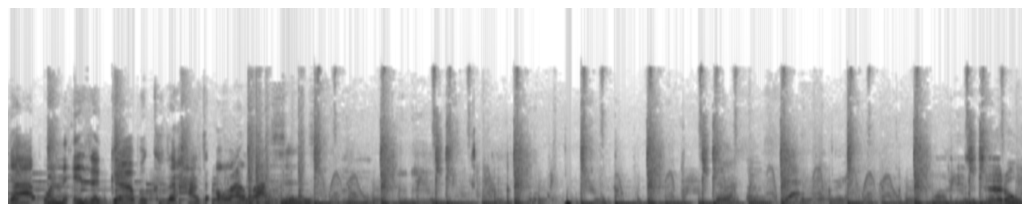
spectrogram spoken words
That one is a girl because it has eyelashes. Oh, here's a turtle.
